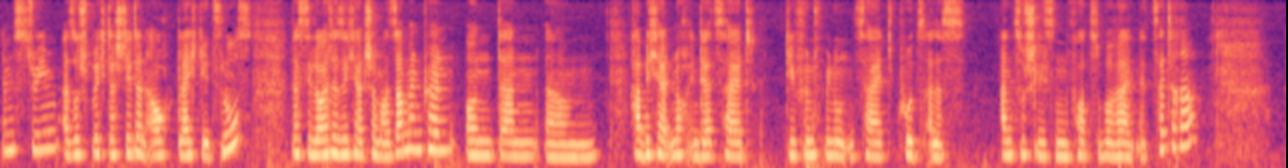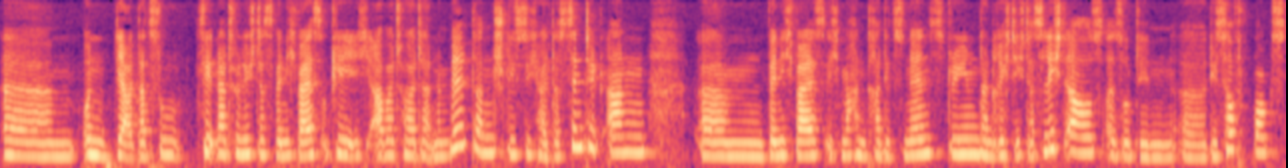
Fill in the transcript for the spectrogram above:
im Stream. Also sprich, da steht dann auch, gleich geht's los, dass die Leute sich halt schon mal sammeln können. Und dann ähm, habe ich halt noch in der Zeit die fünf Minuten Zeit, kurz alles anzuschließen, vorzubereiten etc. Ähm, und ja, dazu zählt natürlich, dass wenn ich weiß, okay, ich arbeite heute an einem Bild, dann schließe ich halt das Cintiq an. Ähm, wenn ich weiß, ich mache einen traditionellen Stream, dann richte ich das Licht aus, also den, äh, die Softbox,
